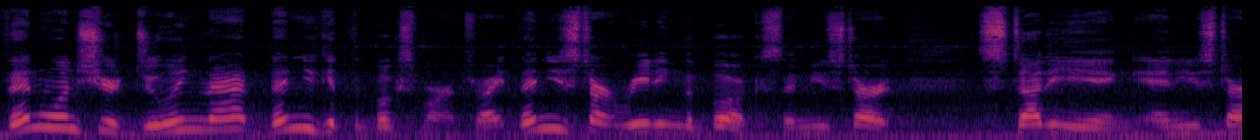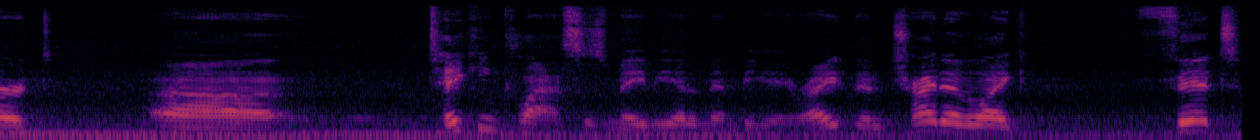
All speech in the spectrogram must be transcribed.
Then once you're doing that, then you get the book smarts, right? Then you start reading the books and you start studying and you start uh, taking classes maybe at an MBA, right? And try to like fit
